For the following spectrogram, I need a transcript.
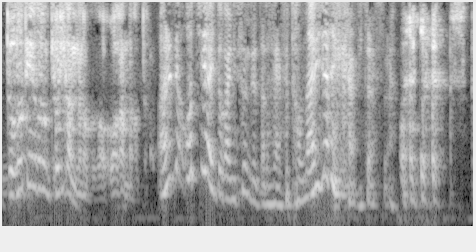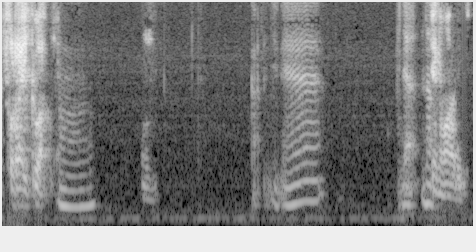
どの程度の距離感なのかが分かんなかったから。あれで落合とかに住んでたらさ、隣じゃねえか、みたいなさ。そら行くわ、みたいな。うん。感じね。いや、なってのはあるし。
